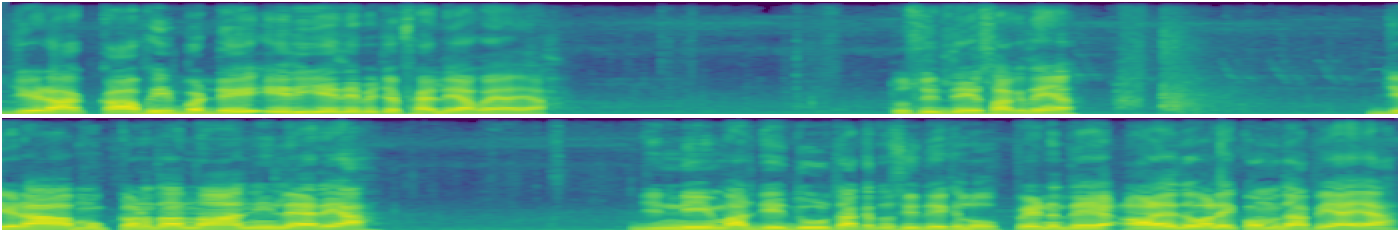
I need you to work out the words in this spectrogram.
ਜਿਹੜਾ ਕਾਫੀ ਵੱਡੇ ਏਰੀਏ ਦੇ ਵਿੱਚ ਫੈਲਿਆ ਹੋਇਆ ਆ। ਤੁਸੀਂ ਦੇਖ ਸਕਦੇ ਆ। ਜਿਹੜਾ ਮੁੱਕਣ ਦਾ ਨਾਂ ਨਹੀਂ ਲੈ ਰਿਹਾ। ਜਿੰਨੀ ਮਰਜ਼ੀ ਦੂਰ ਤੱਕ ਤੁਸੀਂ ਦੇਖ ਲਓ, ਪਿੰਡ ਦੇ ਆਲੇ ਦੁਆਲੇ ਘੁੰਮਦਾ ਪਿਆ ਆ।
